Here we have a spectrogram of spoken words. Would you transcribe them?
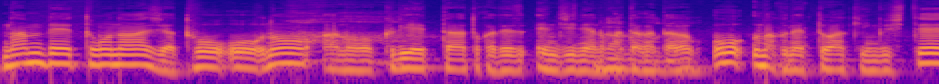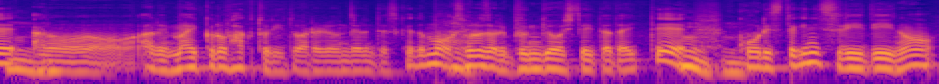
南米、東南アジア、東欧のあ。のクリエイターとかでエンジニアの方々をうまくネットワーキングして、うん、あのあるいはマイクロファクトリーと我々呼んでるんですけども、はい、それぞれ分業していただいて、うんうん、効率的に 3D の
